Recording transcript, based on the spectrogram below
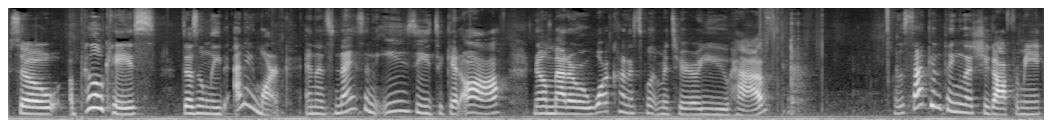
So a pillowcase doesn't leave any mark and it's nice and easy to get off no matter what kind of splint material you have. The second thing that she got for me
